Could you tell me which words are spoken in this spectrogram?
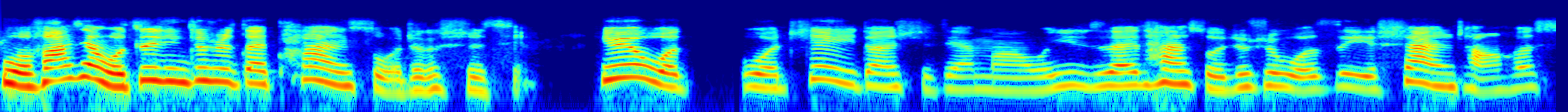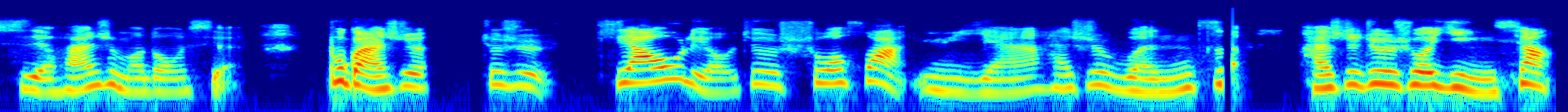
我发现我最近就是在探索这个事情，因为我我这一段时间嘛，我一直在探索，就是我自己擅长和喜欢什么东西，不管是就是交流，就是说话语言，还是文字，还是就是说影像？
